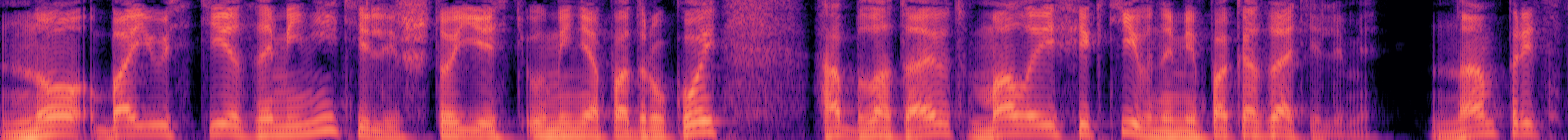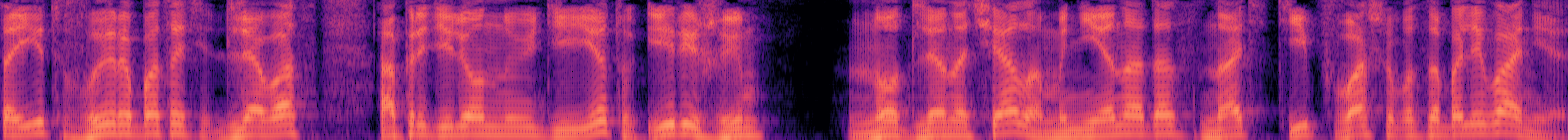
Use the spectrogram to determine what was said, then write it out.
Но, боюсь, те заменители, что есть у меня под рукой, обладают малоэффективными показателями. Нам предстоит выработать для вас определенную диету и режим. Но для начала мне надо знать тип вашего заболевания».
